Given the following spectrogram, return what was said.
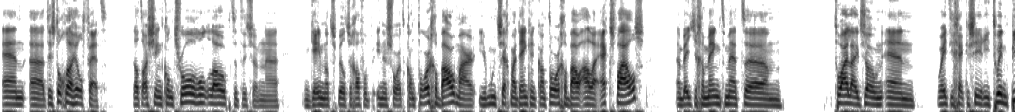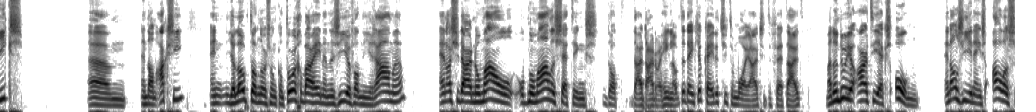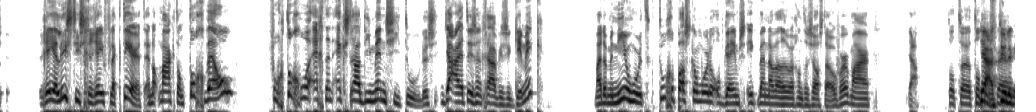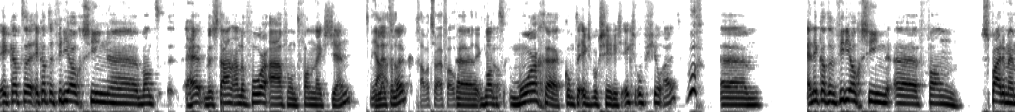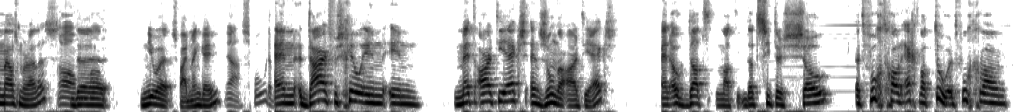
En eh, het is toch wel heel vet. Dat als je in Control rondloopt. Het is een, een game dat speelt zich af op, in een soort kantoorgebouw. Maar je moet zeg maar denken een kantoorgebouw à la X-Files. Een beetje gemengd met ehm, Twilight Zone en hoe heet die gekke serie? Twin Peaks. Ehm, en dan actie. En je loopt dan door zo'n kantoorgebouw heen en dan zie je van die ramen. En als je daar normaal, op normale settings, dat, daar, daardoor heen loopt, dan denk je, oké, dit ziet er mooi uit, ziet er vet uit. Maar dan doe je RTX on. En dan zie je ineens alles realistisch gereflecteerd. En dat maakt dan toch wel, voegt toch wel echt een extra dimensie toe. Dus ja, het is een grafische gimmick. Maar de manier hoe het toegepast kan worden op games, ik ben daar wel heel erg enthousiast over. Maar tot, uh, tot Ja, dusver- tuurlijk. Ik had, eh, ik had een video gezien, eh, want eh, hè, we staan aan de vooravond van Next Gen. Ja, letterlijk. Gaan, gaan we het zo even over Eh, want ook. morgen komt de Xbox Series X officieel uit. Ehm, en ik had een video gezien eh, van Spider-Man Miles Morales. Oh, de man. nieuwe Spider-Man game. Ja, spoed. En daar het verschil in, in met RTX en zonder RTX. En ook dat, Mattie, dat ziet er zo... Het voegt gewoon echt wat toe. Het voegt gewoon...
